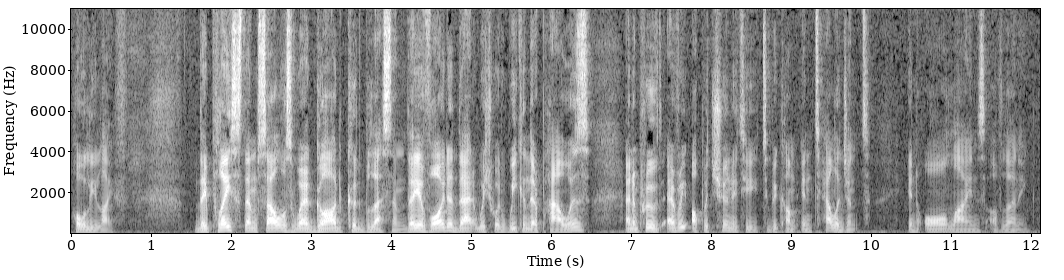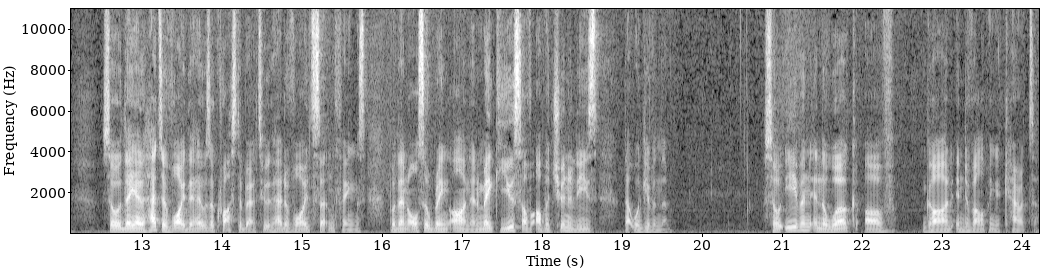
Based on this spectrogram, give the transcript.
holy life. They placed themselves where God could bless them. They avoided that which would weaken their powers and improved every opportunity to become intelligent in all lines of learning. So they had to avoid, there was a cross to bear too. They had to avoid certain things, but then also bring on and make use of opportunities that were given them. So even in the work of God in developing a character,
